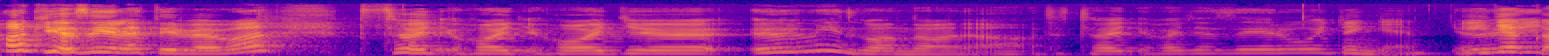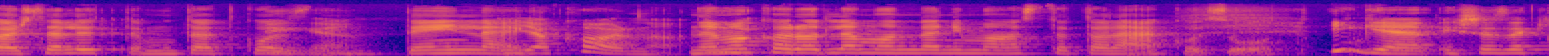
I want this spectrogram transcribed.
aki az életében van, tehát hogy, hogy, hogy ő mit gondolna? Tehát, hogy, hogy azért úgy... Igen. Így akarsz előtte mutatkozni? Igen. Tényleg? Így akarna? Nem Igen. akarod lemondani ma azt a találkozót? Igen, és ezek,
